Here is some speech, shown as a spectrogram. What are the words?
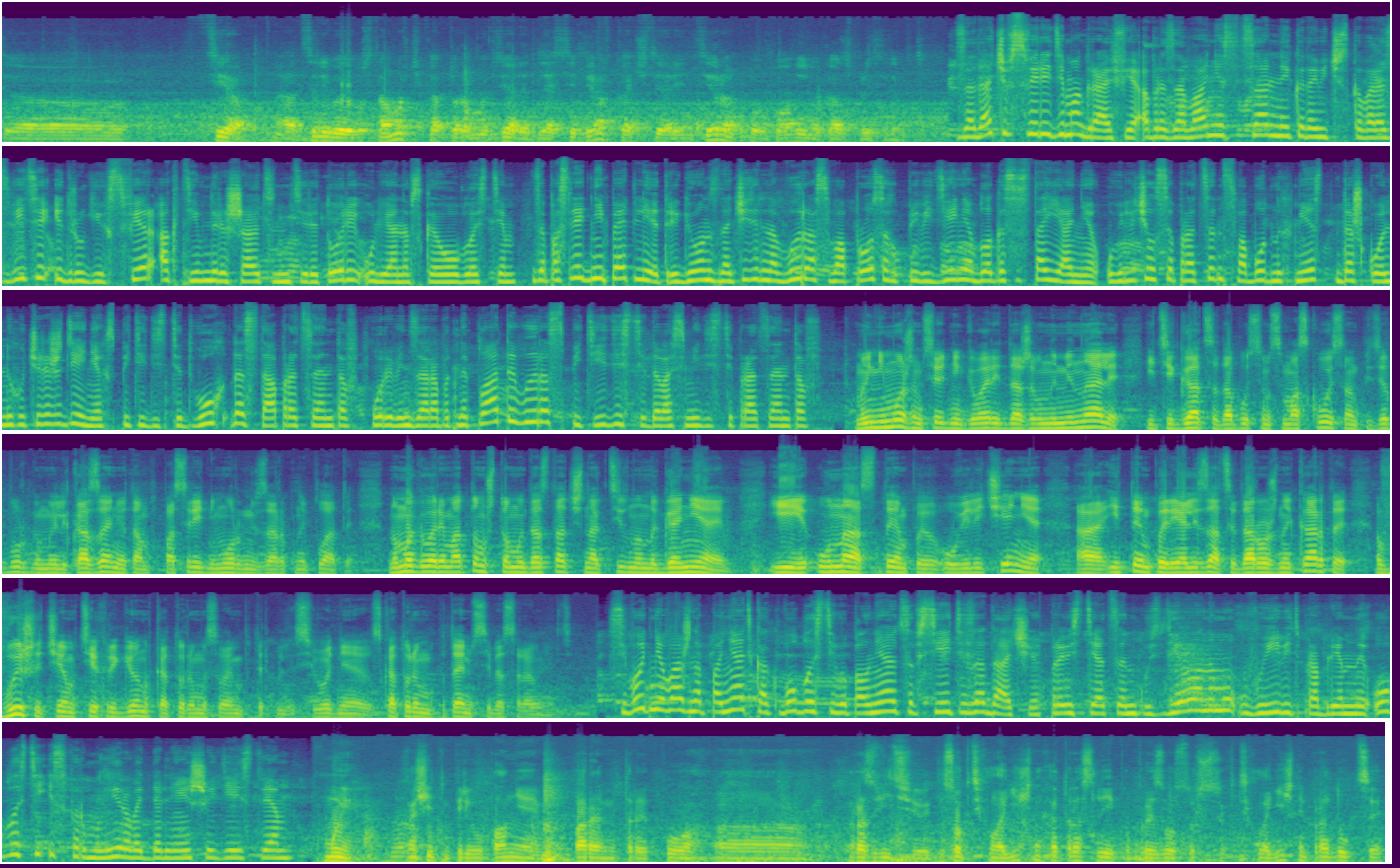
те э, целевые установки, которые мы взяли для себя в качестве ориентира по выполнению указов президента. Задачи в сфере демографии, образования, социально-экономического развития и других сфер активно решаются на территории Ульяновской области. За последние пять лет регион значительно вырос в вопросах приведения благосостояния. Увеличился процент свободных мест в дошкольных учреждениях с 52 до 100%. Уровень заработной платы вырос с 50 до 80%. Мы не можем сегодня говорить даже в номинале и тягаться, допустим, с Москвой, Санкт-Петербургом или Казанью там, по среднему уровню заработной платы. Но мы говорим о том, что мы достаточно активно нагоняем. И у нас темпы увеличения а, и темпы реализации дорожной карты выше, чем в тех регионах, которые мы с вами сегодня, с которыми мы пытаемся себя сравнивать. Сегодня важно понять, как в области выполняются все эти задачи, провести оценку сделанному, выявить проблемные области и сформулировать дальнейшие действия. Мы значительно перевыполняем параметры по по развитию высокотехнологичных отраслей, по производству высокотехнологичной продукции.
